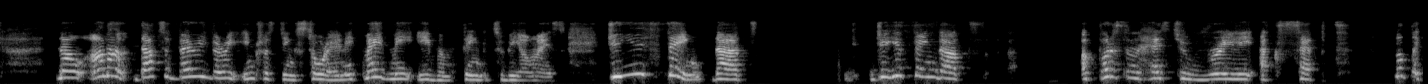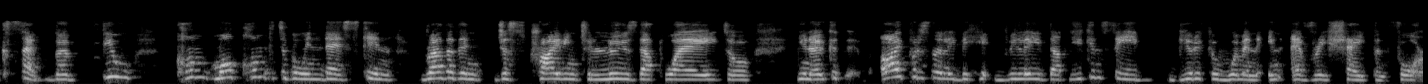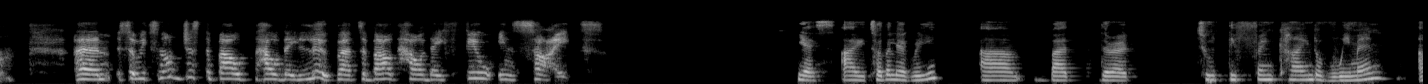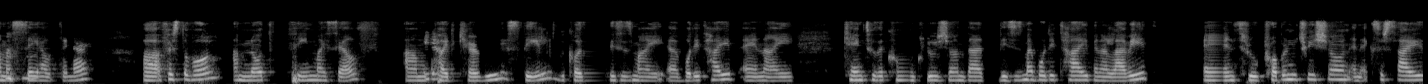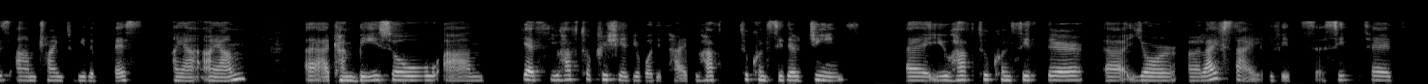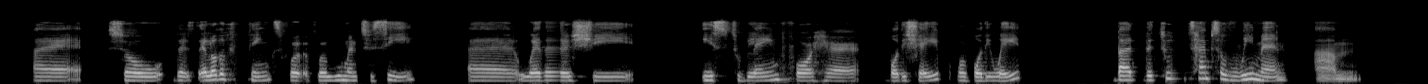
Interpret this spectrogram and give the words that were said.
Now, Anna, that's a very, very interesting story, and it made me even think, to be honest. Do you think that do you think that a person has to really accept, not accept, but feel com- more comfortable in their skin rather than just striving to lose that weight or, you know, I personally be- believe that you can see beautiful women in every shape and form. Um, so it's not just about how they look, but about how they feel inside. Yes, I totally agree. Um, but there are two different kind of women i must mm-hmm. say out there uh, first of all i'm not thin myself i'm yeah. quite curvy still because this is my uh, body type and i came to the conclusion that this is my body type and i love it. And through proper nutrition and exercise i'm trying to be the best i, I am i can be. So um, yes you have to appreciate your body type. You have to consider genes. Uh, you have to consider uh, your uh, lifestyle if it's uh, seated. Uh, so there's a lot of things for, for a woman to see uh, whether she is to blame for her body shape or body weight. But the two types of women um,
